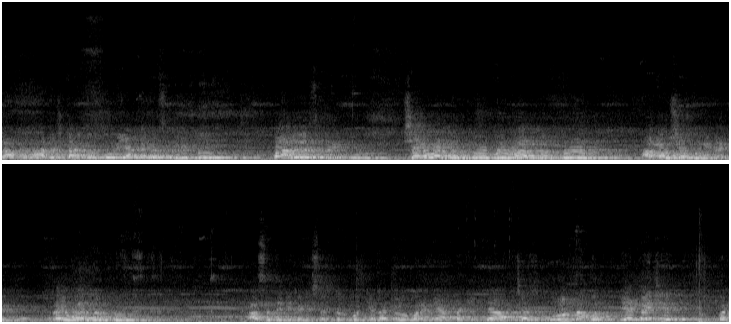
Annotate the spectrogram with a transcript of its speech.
तर आपण अनुष्ठान करतो एखादच करतो बारस करतो शनिवार करतो गुरुवार करतो अमावश्या कोणी रविवार करतो असं त्यांनी कधी संकल्प केला निरोपाराने आता की त्या आमच्या गुरूंना भेटायचे. पण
